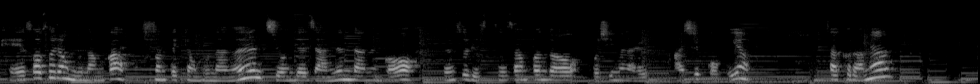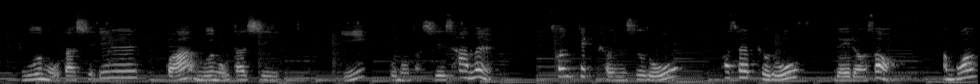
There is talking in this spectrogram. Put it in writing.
네, 이렇게 서술형 문항과 복수 선택형 문항은 지원되지 않는다는 거 변수 리스트에서 한 번 더 보시면 아실 거고요. 자, 그러면 문 5-1과 문 5-2, 문 5-3을 선택 변수로 화살표로 내려서 한번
